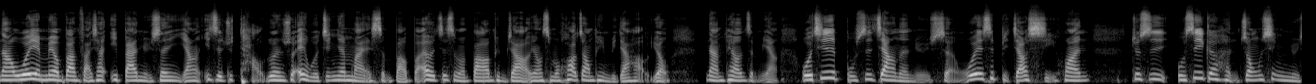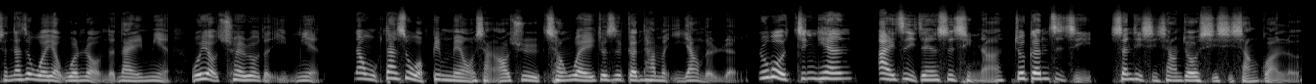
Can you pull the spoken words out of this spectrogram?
那我也没有办法像一般女生一样，一直去讨论说，哎，我今天买什么包包？哎，我这什么保养品比较好用？什么化妆品比较好用？男朋友怎么样？我其实不是这样的女生，我也是比较喜欢，就是我是一个很中性女生，但是我也有温柔的那一面，我也有脆弱的一面。那我，但是我并没有想要去成为就是跟他们一样的人。如果今天爱自己这件事情、啊，就跟自己身体形象就息息相关了。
